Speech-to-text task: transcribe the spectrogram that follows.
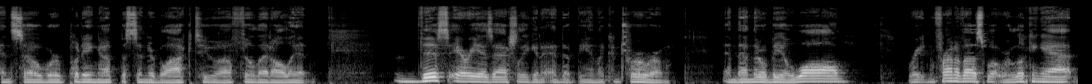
And so we're putting up a cinder block to uh, fill that all in. This area is actually going to end up being the control room. And then there will be a wall right in front of us, what we're looking at.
